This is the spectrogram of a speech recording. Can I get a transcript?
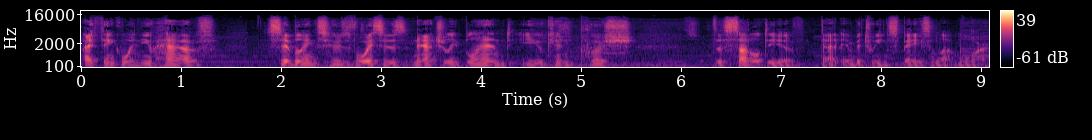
I think when you have siblings whose voices naturally blend, you can push the subtlety of that in between space a lot more.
